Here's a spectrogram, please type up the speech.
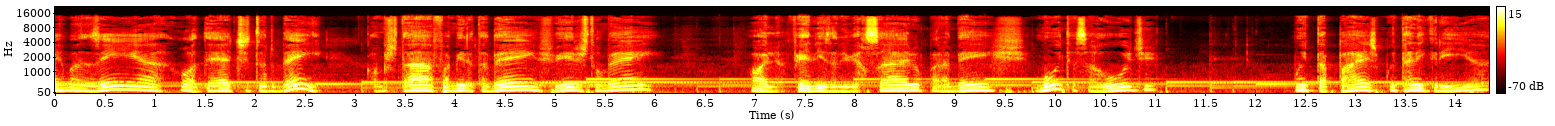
irmãzinha Odete, tudo bem? Como está? A família está bem? Os filhos estão bem? Olha, feliz aniversário, parabéns, muita saúde, muita paz, muita alegria.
